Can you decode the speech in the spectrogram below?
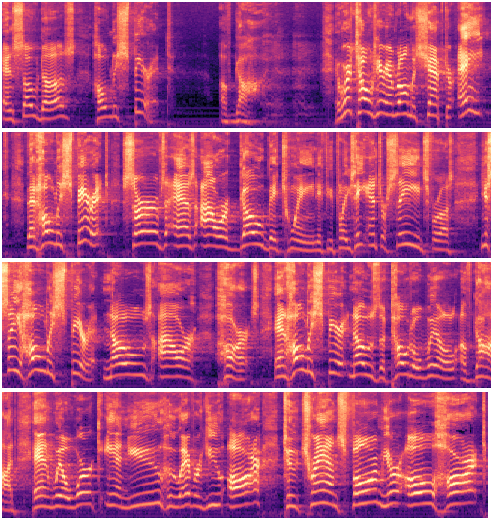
and so does Holy Spirit of God. And we're told here in Romans chapter 8 that Holy Spirit serves as our go between, if you please. He intercedes for us. You see, Holy Spirit knows our hearts, and Holy Spirit knows the total will of God and will work in you, whoever you are, to transform your old heart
